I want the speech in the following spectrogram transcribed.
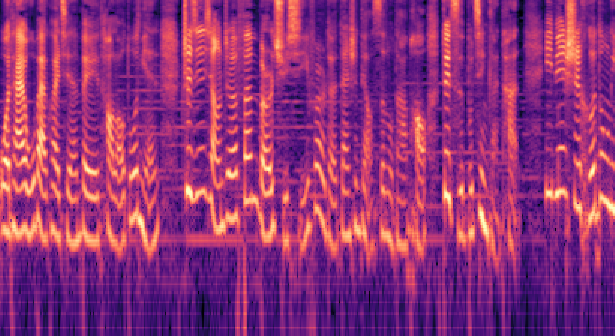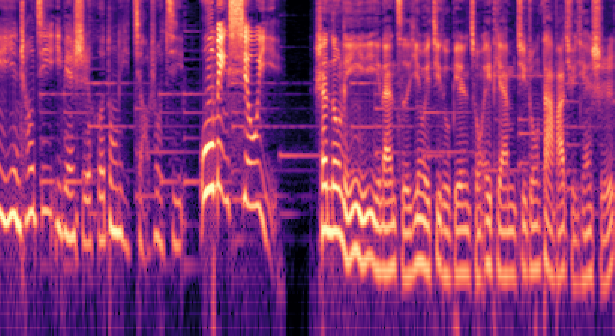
我台五百块钱被套牢多年，至今想着翻本娶媳妇儿的单身屌丝鲁大炮对此不禁感叹：一边是核动力印钞机，一边是核动力绞肉机，无命休矣。山东临沂一男子因为嫉妒别人从 ATM 机中大把取钱时，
